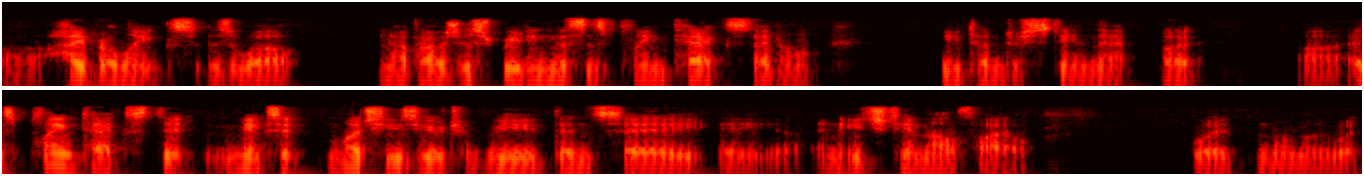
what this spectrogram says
uh, hyperlinks as well. You know, if I was just reading this as plain text, I don't need to understand that. But uh, as plain text, it makes it much easier to read than, say, a, an HTML file would normally would.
